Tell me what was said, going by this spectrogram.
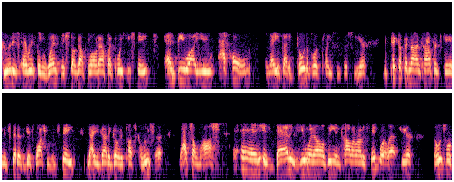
good as everything went, they still got blown out by Boise State and BYU at home, and now you've got to go to both places this year. You pick up a non-conference game instead of against Washington State. Now you got to go to Tuscaloosa. That's a loss. And as bad as UNLV and Colorado State were last year, those were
